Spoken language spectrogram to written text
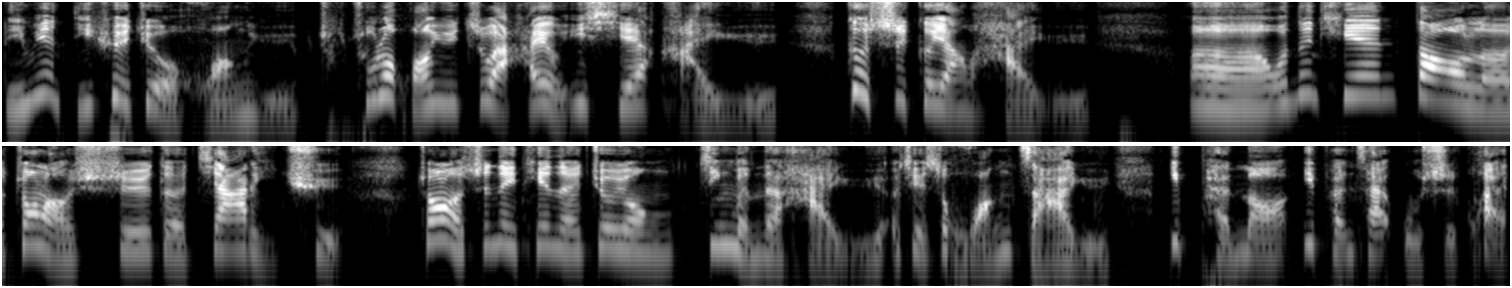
里面的确就有黄鱼。除了黄鱼之外，还有一些海鱼，各式。各样的海鱼，呃，我那天到了庄老师的家里去，庄老师那天呢就用金门的海鱼，而且是黄杂鱼，一盆哦，一盆才五十块，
